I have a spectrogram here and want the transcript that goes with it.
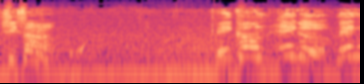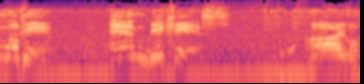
식사는 베이컨 에그 맥머핀 앤 밀키스. 아이고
